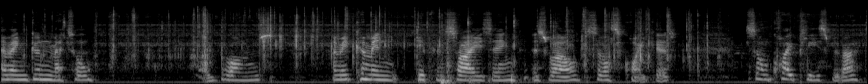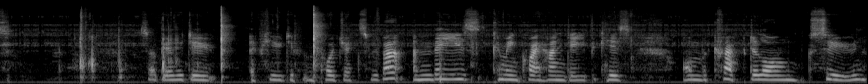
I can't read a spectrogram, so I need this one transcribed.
And then gunmetal. A bronze. And they come in different sizing as well so that's quite good. So I'm quite pleased with that. So I'll be able to do a few different projects with that. And these come in quite handy because on the craft along soon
